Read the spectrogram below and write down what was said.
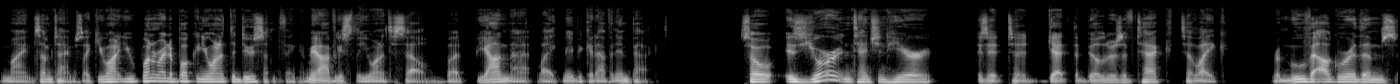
in mind. Sometimes, like you want you want to write a book and you want it to do something. I mean, obviously you want it to sell, but beyond that, like maybe it could have an impact. So, is your intention here? Is it to get the builders of tech to like remove algorithms,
